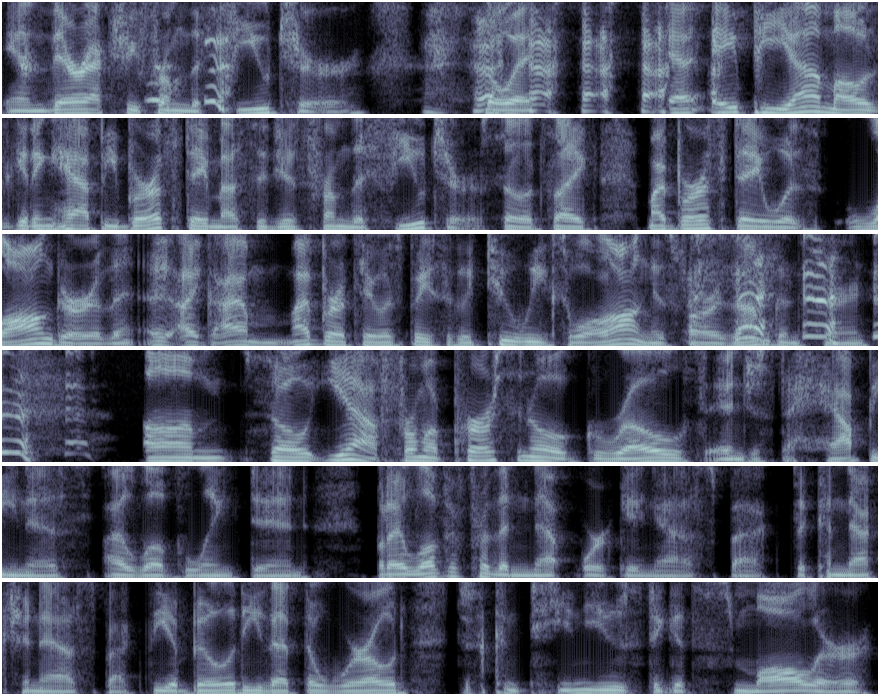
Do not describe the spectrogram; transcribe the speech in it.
and they're actually from the future. So at, at 8 p.m., I was getting happy birthday messages from the future. So it's like my birthday was longer than like I'm, my birthday was basically two weeks long as far as I'm concerned. Um, so yeah, from a personal growth and just a happiness, I love LinkedIn, but I love it for the networking aspect, the connection aspect, the ability that the world just continues to get smaller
